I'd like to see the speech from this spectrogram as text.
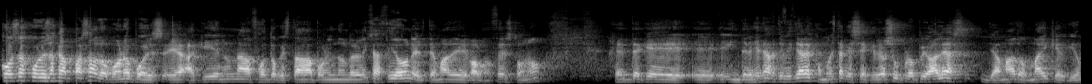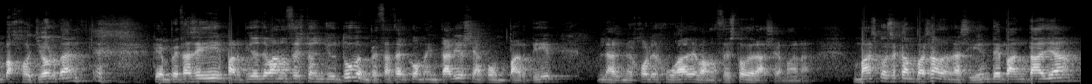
Cosas curiosas que han pasado, bueno, pues eh, aquí en una foto que estaba poniendo en realización, el tema de baloncesto, ¿no? Gente que, eh, inteligencias artificiales como esta que se creó su propio alias llamado Michael-Jordan, que empezó a seguir partidos de baloncesto en YouTube, empezó a hacer comentarios y a compartir las mejores jugadas de baloncesto de la semana. Más cosas que han pasado en la siguiente pantalla,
